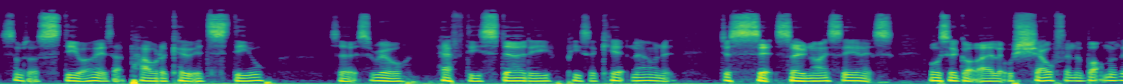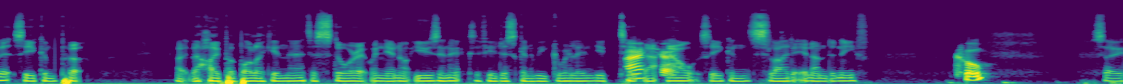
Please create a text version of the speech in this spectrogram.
some sort of steel. I think it's like powder coated steel. So it's a real hefty, sturdy piece of kit now, and it just sits so nicely. And it's also got like a little shelf in the bottom of it, so you can put like the hyperbolic in there to store it when you're not using it. Because if you're just going to be grilling, you take that out so you can slide it in underneath. cool So,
